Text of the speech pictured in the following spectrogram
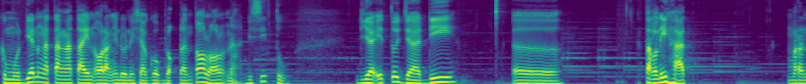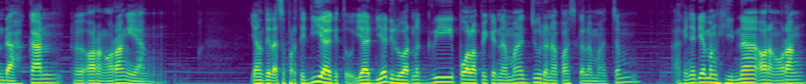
kemudian ngata-ngatain orang Indonesia goblok dan tolol. Nah di situ dia itu jadi eh, terlihat merendahkan eh, orang-orang yang yang tidak seperti dia gitu. Ya dia di luar negeri, pola pikirnya maju dan apa segala macam. Akhirnya dia menghina orang-orang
